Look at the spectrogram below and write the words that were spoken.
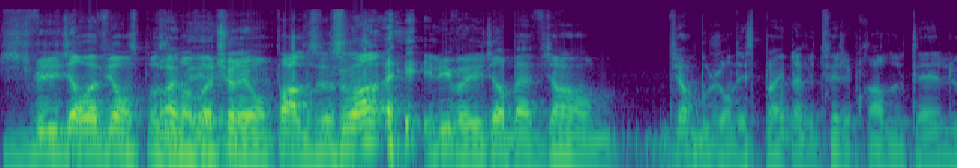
Je vais lui dire bah viens on se pose Ouais, dans ma mais- voiture et on parle ce soir et lui va lui dire bah viens viens bougeons en Espagne là vite fait j'ai pris un hôtel.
